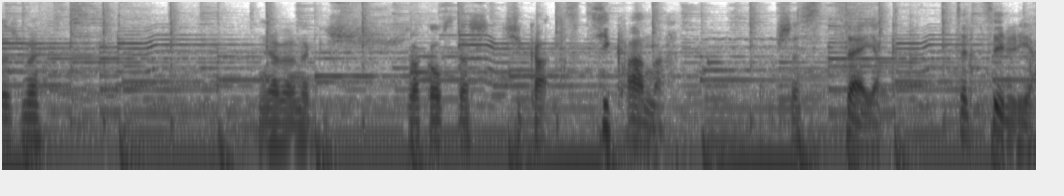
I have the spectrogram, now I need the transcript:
Jesteśmy. Nie wiem, jakiś szlakowska ścika, ścikana. Przez C, jak Cecylia.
